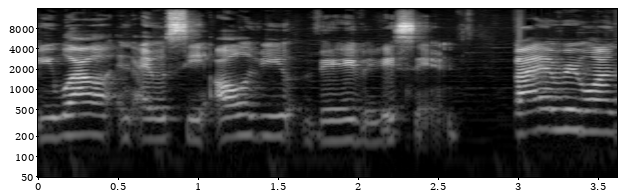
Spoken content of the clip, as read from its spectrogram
be well, and I will see all of you very, very soon. Bye, everyone.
